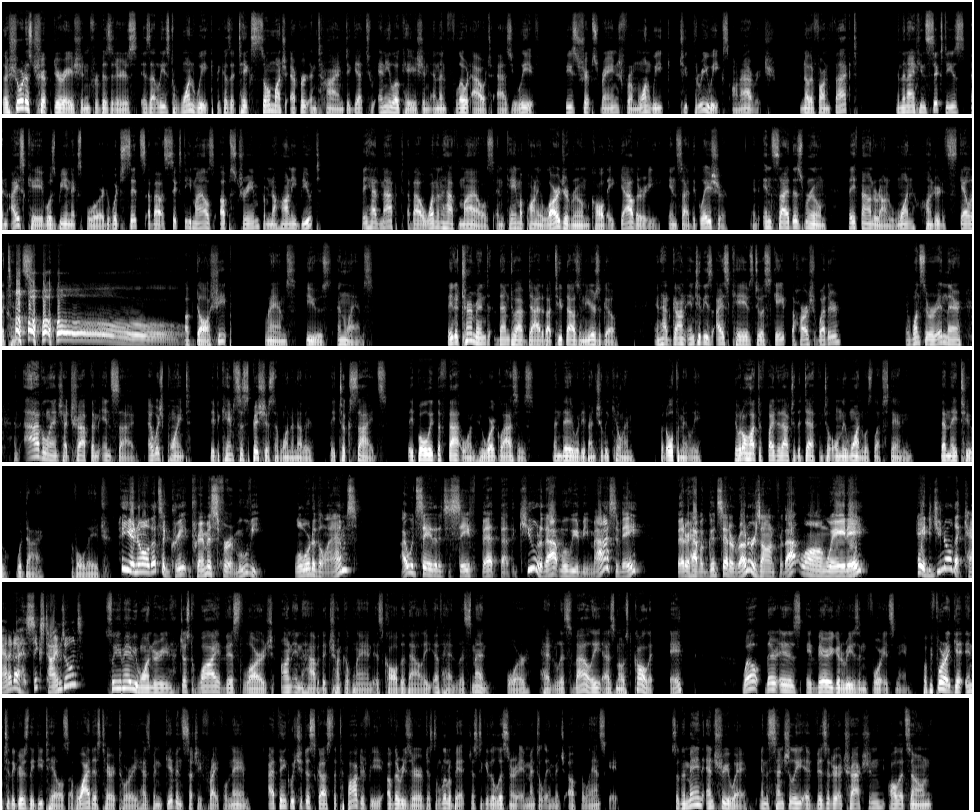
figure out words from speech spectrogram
The shortest trip duration for visitors is at least one week because it takes so much effort and time to get to any location and then float out as you leave. These trips range from one week to three weeks on average. Another fun fact in the 1960s, an ice cave was being explored, which sits about 60 miles upstream from Nahanni Butte. They had mapped about one and a half miles and came upon a larger room called a gallery inside the glacier. And inside this room, they found around 100 skeletons Oh. of Dall sheep, rams, ewes, and lambs. They determined them to have died about 2,000 years ago and had gone into these ice caves to escape the harsh weather. And once they were in there, an avalanche had trapped them inside, at which point they became suspicious of one another. They took sides. They bullied the fat one who wore glasses. Then they would eventually kill him. But ultimately, they would all have to fight it out to the death until only one was left standing. Then they too would die of old age. Hey, you know, that's a great premise for a movie. Lord of the Lambs? I would say that it's a safe bet that the queue to that movie would be massive, eh? Better have a good set of runners on for that long wait, eh? Hey, did you know that Canada has six time zones? So you may be wondering just why this large uninhabited chunk of land is called the Valley of Headless Men, or Headless Valley as most call it, eh? Well, there is a very good reason for its name. But before I get into the grisly details of why this territory has been given such a frightful name, I think we should discuss the topography of the reserve just a little bit, just to give the listener a mental image of the landscape. So, the main entryway, and essentially a visitor attraction all its own,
